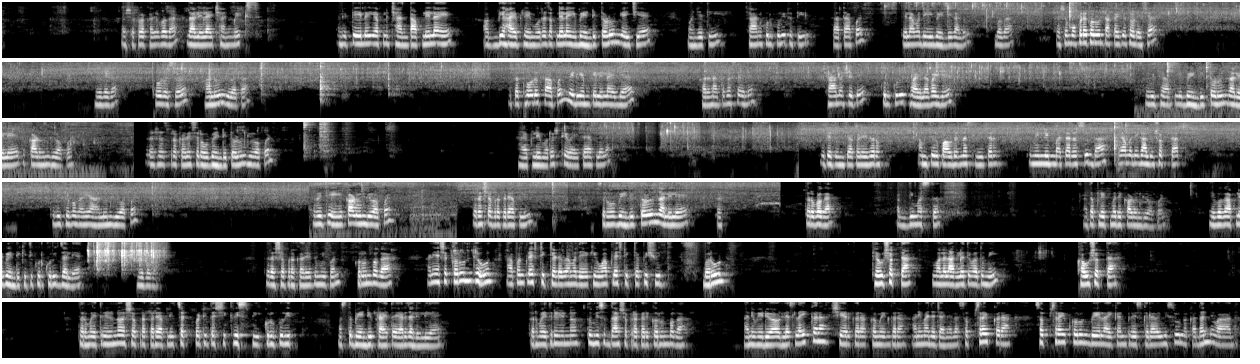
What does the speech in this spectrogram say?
अशा प्रकारे बघा झालेलं आहे छान मिक्स आणि तेलही आपलं छान तापलेलं आहे. अगदी हाय फ्लेमवरच आपल्याला ही भेंडी तळून घ्यायची आहे. म्हणजे ती छान कुरकुरीत होतील. तर आता आपण तेलामध्ये ही भेंडी घालू. बघा अशा मोकळे करून टाकायचे थोड्याशा. हे बघा. थोडंसं हलवून घेऊ आता. आता थोडंसं आपण मीडियम केलेला आहे गॅस. कारण आता कसं आहे ना छान असे ते कुरकुरीत व्हायला पाहिजे. तर इथे आपली भेंडी तळून झालेली आहे तर काढून घेऊ आपण. तर अशाच प्रकारे सर्व भेंडी तळून घेऊ आपण. हाय फ्लेमवरच ठेवायचं आहे आपल्याला. इथे तुमच्याकडे जर आमचूर पावडर नसली तर तुम्ही लिंबाचा रससुद्धा यामध्ये घालू शकतात. तर इथे बघा हे हलवून घेऊ आपण. तर इथे हे काढून घेऊ आपण. तर अशा प्रकारे आपली सर्व भेंडी तळून झालेली आहे. तर तर बघा अगदी मस्त. आता प्लेटमध्ये काढून घेऊ आपण. हे बघा आपली भेंडी किती कुरकुरीत झाली आहे. हे बघा. तर अशा प्रकारे तुम्ही पण करून बघा. आणि असे करून ठेवून आपण प्लॅस्टिकच्या डब्यामध्ये किंवा प्लॅस्टिकच्या पिशवीत भरून ठेवू शकता. तुम्हाला लागलं तेव्हा तुम्ही खाऊ शकता. तर मैत्रिणीनं अशा प्रकारे आपली चटपटीत अशी क्रिस्पी कुरकुरीत मस्त भेंडी फ्राय तयार झालेली आहे. तर मैत्रिणींना तुम्हीसुद्धा अशा प्रकारे करून बघा. आणि व्हिडिओ आवडल्यास लाईक करा शेअर करा कमेंट करा आणि माझ्या चॅनलला सबस्क्राईब करा. सबस्क्राईब करून बेल आयकॉन प्रेस करायला विसरू नका. धन्यवाद.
